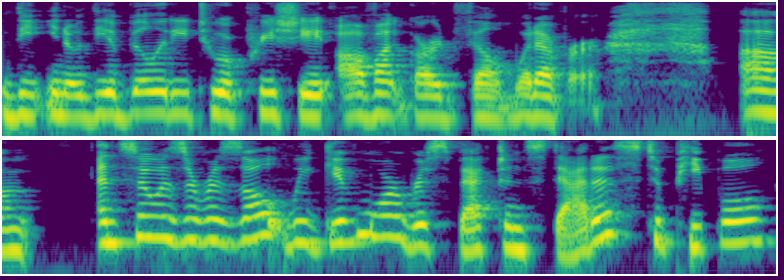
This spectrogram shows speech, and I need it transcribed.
the you know the ability to appreciate avant-garde film whatever um and so as a result, we give more respect and status to people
